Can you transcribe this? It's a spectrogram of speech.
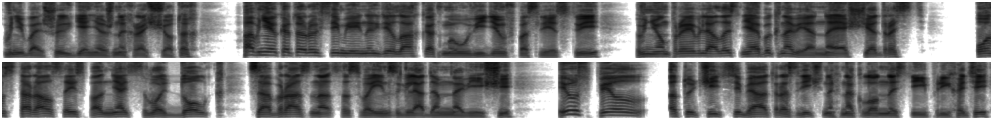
в небольших денежных расчетах, а в некоторых семейных делах, как мы увидим впоследствии, в нем проявлялась необыкновенная щедрость. Он старался исполнять свой долг сообразно со своим взглядом на вещи и успел отучить себя от различных наклонностей и прихотей,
